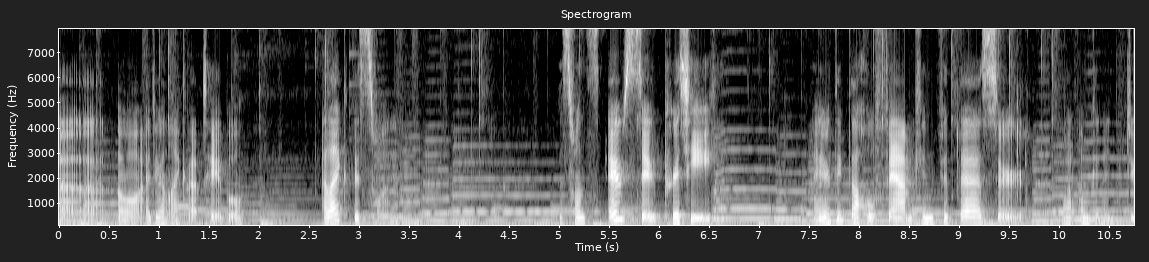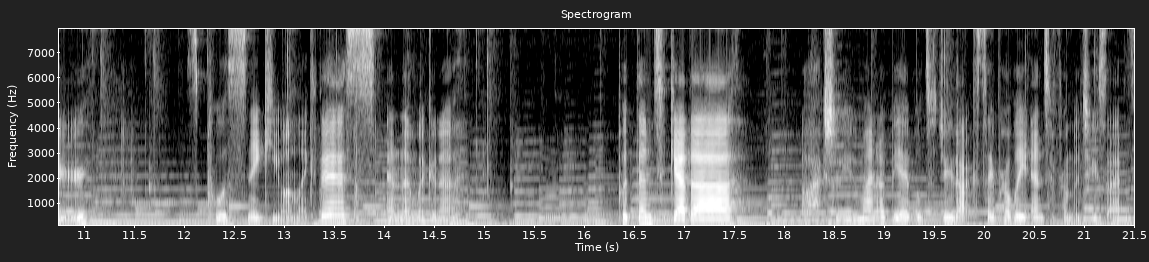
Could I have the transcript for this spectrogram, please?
uh, oh, I don't like that table. I like this one. This one's oh so pretty. I don't think the whole fam can fit there, so what I'm gonna do Let's pull a sneaky one like this, and then we're gonna put them together. Oh, actually, we might not be able to do that because they probably enter from the two sides.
